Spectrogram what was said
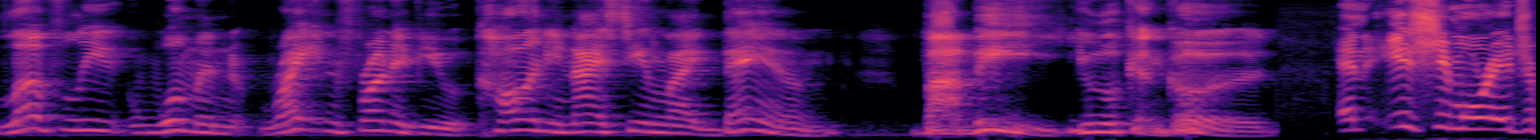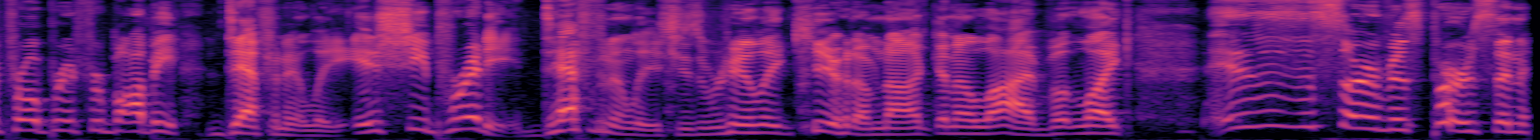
lovely woman right in front of you, calling you nice, being like, damn. Bobby, you looking good. And is she more age appropriate for Bobby? Definitely. Is she pretty? Definitely. She's really cute, I'm not gonna lie. But, like, is this a service person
